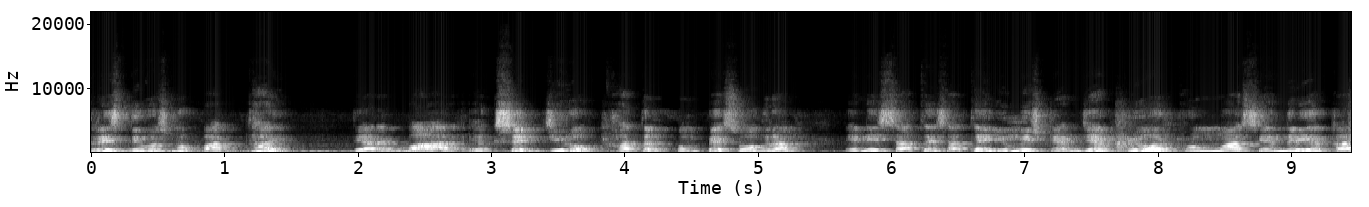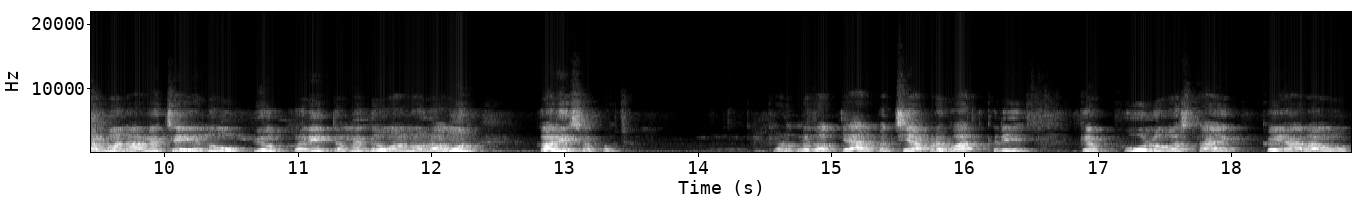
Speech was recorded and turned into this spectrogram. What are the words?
ત્રીસ દિવસનો પાક થાય ત્યારે બાર એકસેટ જીરો ખાતર પંપે સો ગ્રામ. એની સાથે સાથે યુમિસ્ટેન જે પ્યોર ફોર્મમાં સેન્દ્રિય કાર્બન આવે છે, એનો ઉપયોગ કરી તમે દવાનો રાઉન્ડ કરી શકો છો. ખેડૂત મિત્રો, ત્યાર પછી આપણે વાત કરીએ કે ફૂલ અવસ્થાએ કયા રાઉન્ડ,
